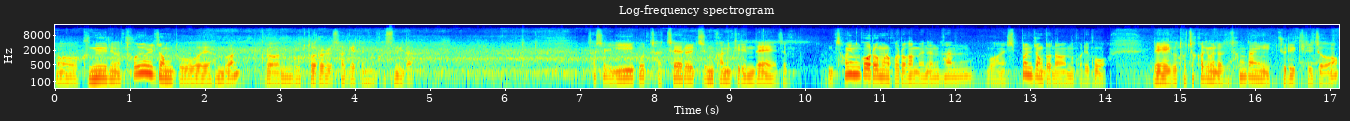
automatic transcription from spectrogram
어, 금요일이나 토요일 정도에 한번 그런 로또를 사게 된것 같습니다. 사실 이곳 자체를 지금 가는 길인데 즉 성인 걸음으로 걸어가면은 한뭐한 10분 정도 나오는 거리고 네 이거 도착하기만 해도 상당히 줄이 길죠.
